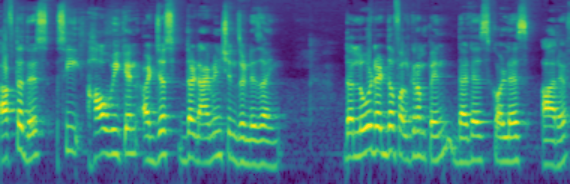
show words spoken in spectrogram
after this see how we can adjust the dimensions in design. The load at the fulcrum pin that is called as RF.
